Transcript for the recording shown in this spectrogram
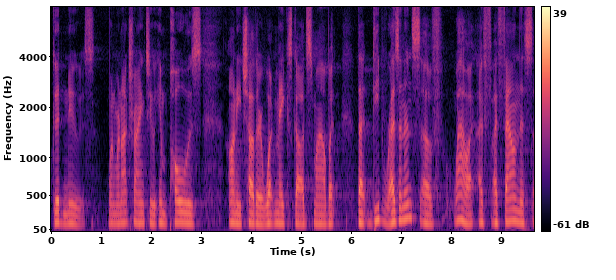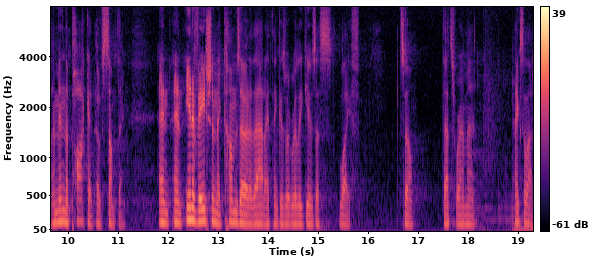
good news when we're not trying to impose on each other what makes God smile, but that deep resonance of, wow, I, have I've found this, I'm in the pocket of something. And, and innovation that comes out of that, I think, is what really gives us life. So that's where I'm at. Thanks a lot.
